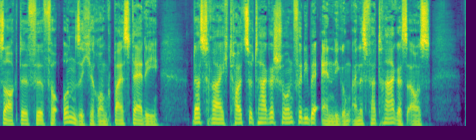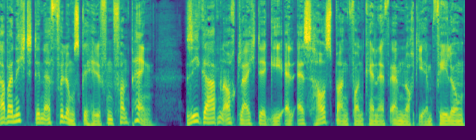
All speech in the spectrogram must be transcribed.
sorgte für Verunsicherung bei Steady. Das reicht heutzutage schon für die Beendigung eines Vertrages aus, aber nicht den Erfüllungsgehilfen von Peng. Sie gaben auch gleich der GLS Hausbank von KenFM noch die Empfehlung,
